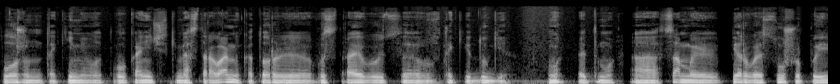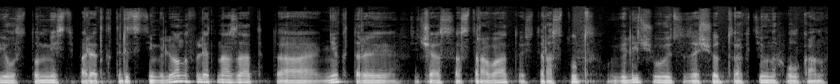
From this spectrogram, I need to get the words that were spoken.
сложена такими вот вулканическими островами, которые выстраиваются в такие дуги. Вот, поэтому а, самая первая суша появилась в том месте порядка 30 миллионов лет назад, а некоторые сейчас острова, то есть растут, увеличиваются за счет активных вулканов.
